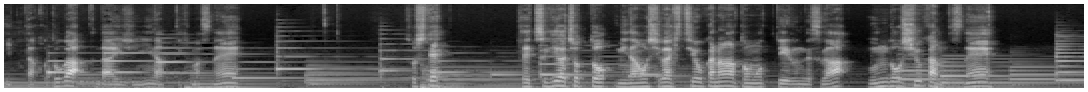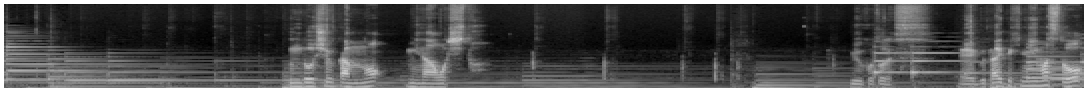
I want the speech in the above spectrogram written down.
いったことが大事になってきますね。そしてえ次はちょっと見直しが必要かなと思っているんですが運動習慣ですね。運動習慣の見直しということです。え具体的に言いますと、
